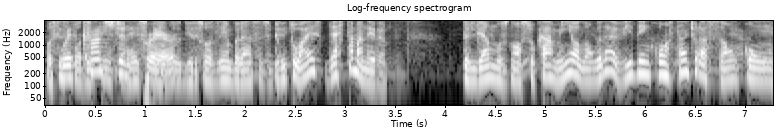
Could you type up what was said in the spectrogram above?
Vocês podem pensar a respeito de suas lembranças espirituais desta maneira. Trilhamos nosso caminho ao longo da vida em constante oração, com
